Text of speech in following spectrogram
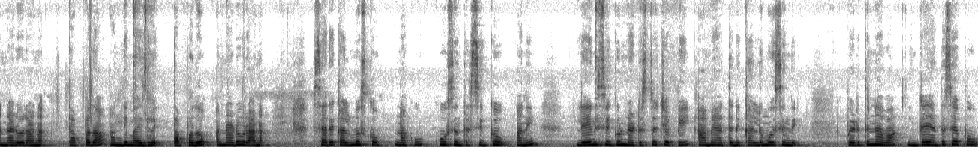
అన్నాడు రానా. తప్పదా అంది మైథిలి. తప్పదు అన్నాడు రానా. సరే కళ్ళు మూసుకో నాకు కూసింత సిగ్గు అని లేని సిగ్గును నటిస్తూ చెప్పి ఆమె అతని కళ్ళు మూసింది. పెడుతున్నావా? ఇంకా ఎంతసేపు?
